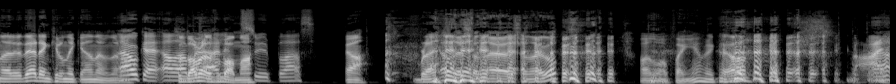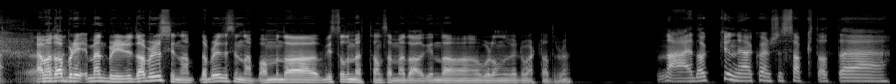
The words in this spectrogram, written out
det, det er den kronikken jeg nevner. Ja, nå. ok. Ja, Så da da ble jeg litt sur på deg, ass. Ja. Ble... Ja, det skjønner jeg, skjønner jeg godt. Var det noe av poenget? ikke? Ja. Nei. Ja, men da blir, men blir, du- da blir du sinna da blir du sinna på ham. Men da, hvis du hadde møtt han samme dagen, da, hvordan ville det vært da, tror du? Nei, da kunne jeg kanskje sagt at eh,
